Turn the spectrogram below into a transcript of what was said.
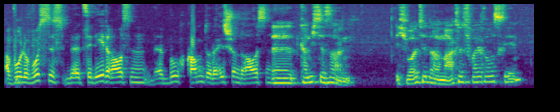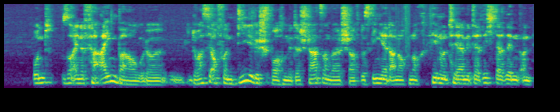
obwohl du wusstest, äh, CD draußen, äh, Buch kommt oder ist schon draußen? Äh, kann ich dir sagen. Ich wollte da makelfrei rausgehen und so eine Vereinbarung oder du hast ja auch von Deal gesprochen mit der Staatsanwaltschaft. Das ging ja dann auch noch hin und her mit der Richterin und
